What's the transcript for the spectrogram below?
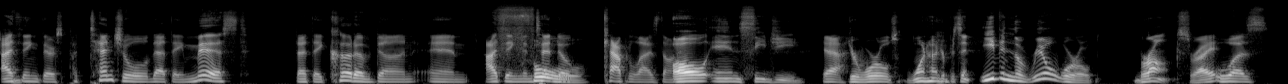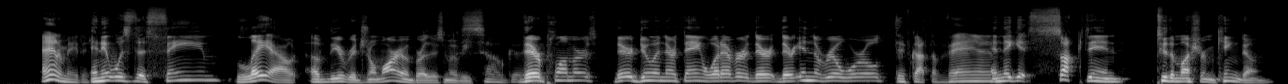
I think there's potential that they missed that they could have done, and I think Nintendo capitalized on it. all in CG. Yeah, Your world's 100%. Even the real world, Bronx, right? was animated. And it was the same layout of the original Mario Brothers movie. so good. They're plumbers, they're doing their thing, whatever. They're they're in the real world. They've got the van. and they get sucked in to the Mushroom Kingdom.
